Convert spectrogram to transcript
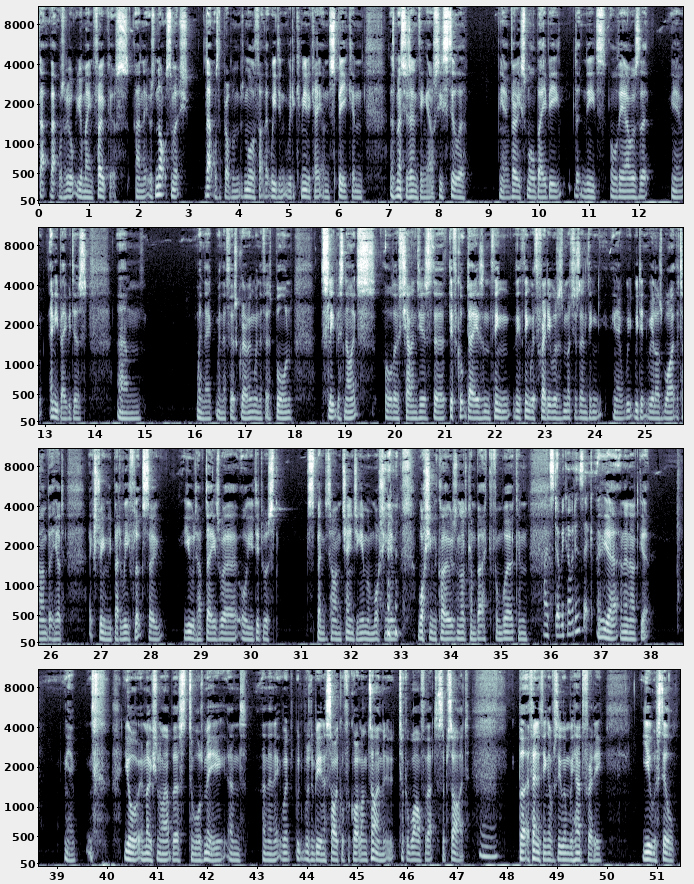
that that was your main focus. And it was not so much that was the problem; it was more the fact that we didn't really communicate and speak. And as much as anything else, he's still a you know very small baby that needs all the hours that you know any baby does um, when they when they're first growing, when they're first born. Sleepless nights, all those challenges, the difficult days, and thing the thing with Freddie was as much as anything, you know, we, we didn't realise why at the time, but he had extremely bad reflux. So you would have days where all you did was spend your time changing him and washing him, washing the clothes, and I'd come back from work and I'd still be covered in sick. Uh, yeah, and then I'd get, you know, your emotional outburst towards me, and and then it, would, it wasn't being a cycle for quite a long time. It took a while for that to subside. Mm. But if anything, obviously, when we had Freddie, you were still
